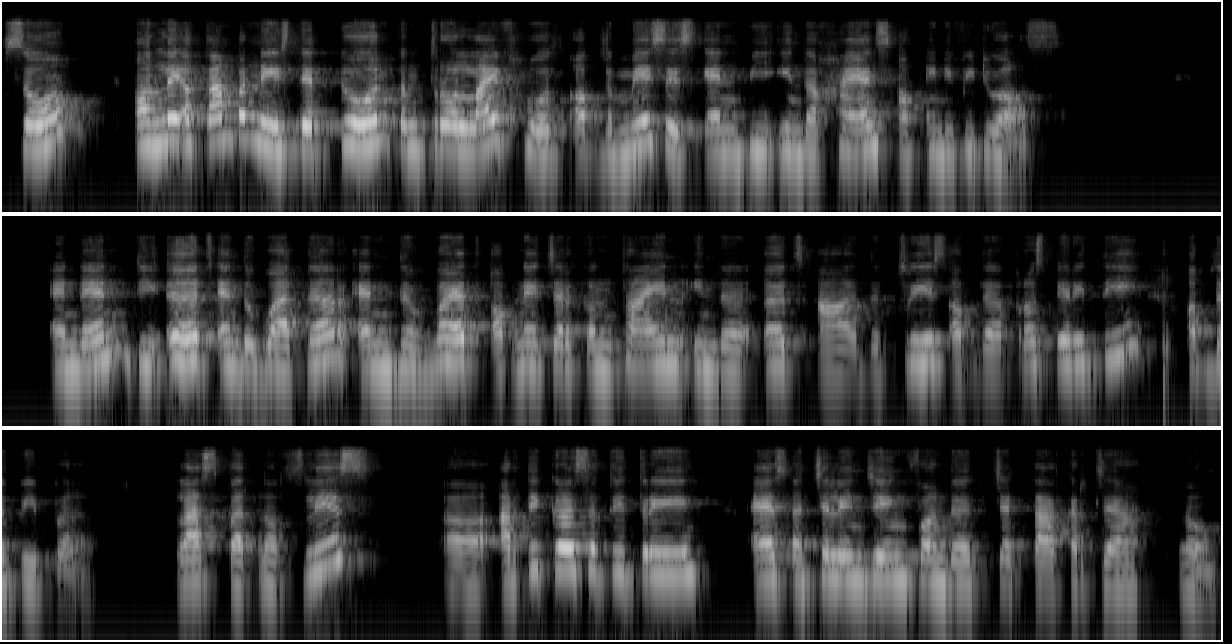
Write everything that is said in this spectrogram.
So, only a companies that don't control livelihood of the masses can be in the hands of individuals. And then the earth and the water and the wealth of nature contained in the earth are the trees of the prosperity of the people. Last but not least, uh, Article 33 as a challenging from the Cipta Kerja law.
